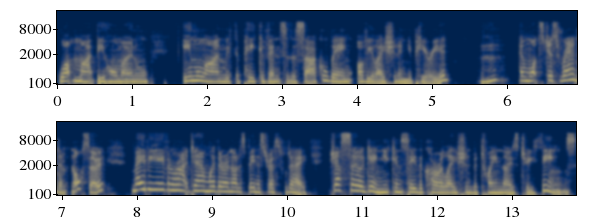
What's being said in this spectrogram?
what might be hormonal in line with the peak events of the cycle, being ovulation and your period. Mm-hmm and what's just random. And also, maybe even write down whether or not it's been a stressful day, just so again, you can see the correlation between those two things.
